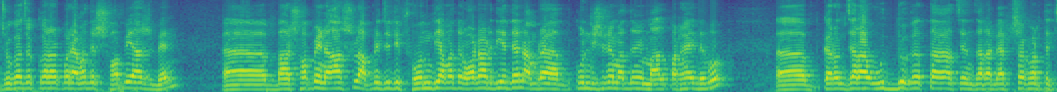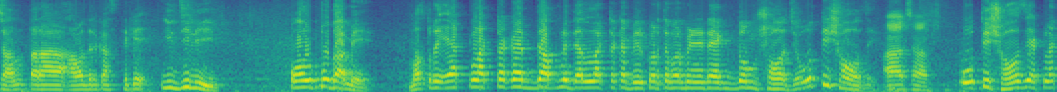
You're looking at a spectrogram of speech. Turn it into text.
যোগাযোগ করার পরে আমাদের শপে আসবেন। আহ, বা শপে না আসলে আপনি যদি ফোন দিয়ে আমাদের অর্ডার দিয়ে দেন আমরা কন্ডিশনের মাধ্যমে মাল পাঠিয়ে দেবো। কারণ যারা উদ্যোক্তা আছেন যারা ব্যবসা করতে চান তারা আমাদের কাছ থেকে ইজিলি অল্প দামে মাত্র এক লাখ টাকার দিয়ে আপনি দেড় লাখ টাকা বের করতে পারবেন এটা একদম সহজে অতি সহজে। আচ্ছা আচ্ছা। অতি সহজে এক লাখ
